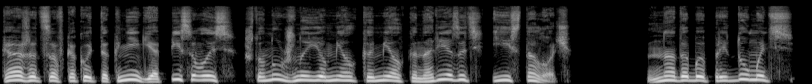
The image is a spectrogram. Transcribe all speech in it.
Кажется, в какой-то книге описывалось, что нужно ее мелко-мелко нарезать и истолочь. Надо бы придумать,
